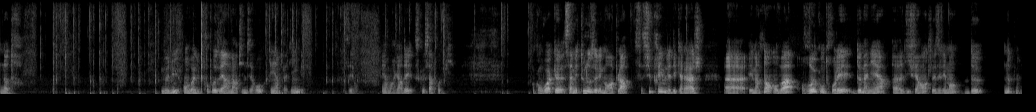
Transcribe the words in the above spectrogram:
notre menu, on va lui proposer un margin 0 et un padding 0. Et on va regarder ce que ça produit. Donc on voit que ça met tous nos éléments à plat, ça supprime les décalages, euh, et maintenant on va recontrôler de manière euh, différente les éléments de notre menu.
